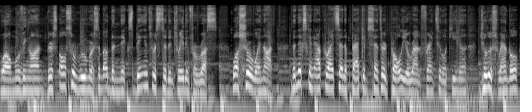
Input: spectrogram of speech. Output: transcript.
Well, moving on, there's also rumors about the Knicks being interested in trading for Russ. Well, sure, why not? The Knicks can outright send a package centered probably around Frank Ntilikina, Julius Randle,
